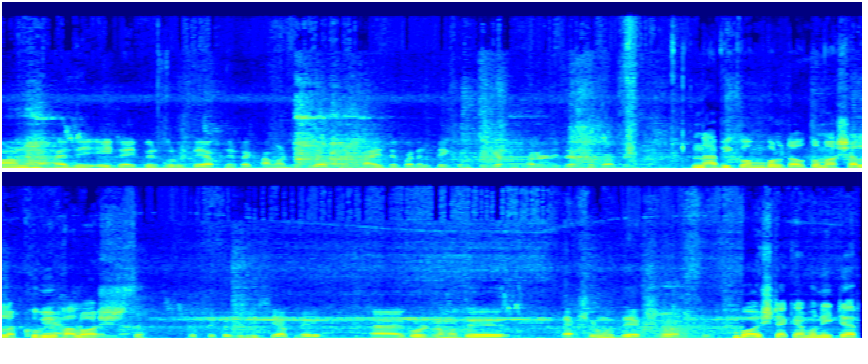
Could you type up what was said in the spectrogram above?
আমার মনে হয় যে এই টাইপের গরুতে আপনি একটা খামার যদি আপনি খাইতে পারেন সেখান থেকে আপনি ভালো রেজাল্ট পাবেন। নাভি কম্বলটাও তো মাসাল্লাহ খুবই ভালো আসছে। প্রত্যেকটা জিনিসই আপনার গরুটার মধ্যে একশোর মধ্যে একশো আসছে বয়সটা কেমন এটার?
